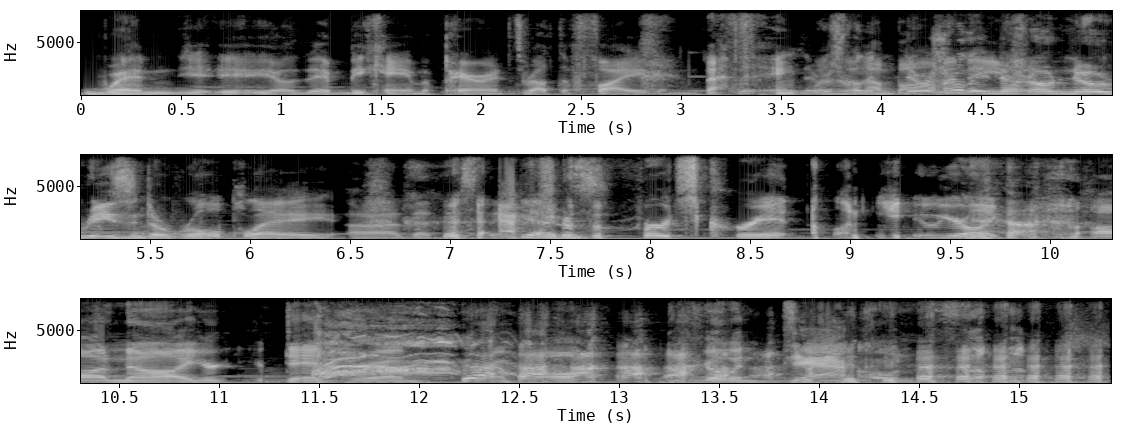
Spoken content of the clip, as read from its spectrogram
when y- y- you know it became apparent throughout the fight, and That thing there was, was an really, there was really no, no no reason to role play uh, that this thing. After Yeah, the first crit on you, you're like, "Oh no, you're you're dead, Grim, Grandpa. You're going down, son."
